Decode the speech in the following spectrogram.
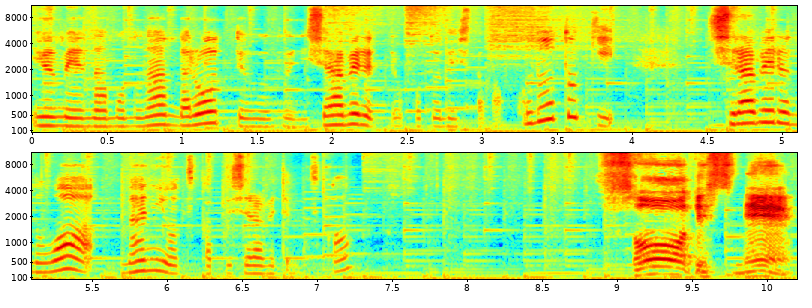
有名なものなんだろうっていうふうに調べるっていうことでしたがこの時調べるのは何を使って調べてますか？そうですね。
